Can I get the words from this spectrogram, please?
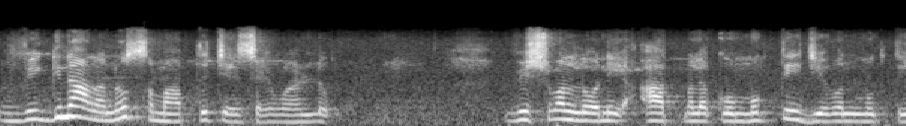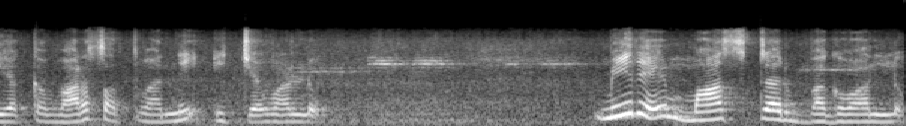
విఘ్నాలను సమాప్తి చేసేవాళ్ళు. విశ్వంలోని ఆత్మలకు ముక్తి జీవన్ముక్తి యొక్క వారసత్వాన్ని ఇచ్చేవాళ్ళు. మీరే మాస్టర్ భగవాన్లు.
